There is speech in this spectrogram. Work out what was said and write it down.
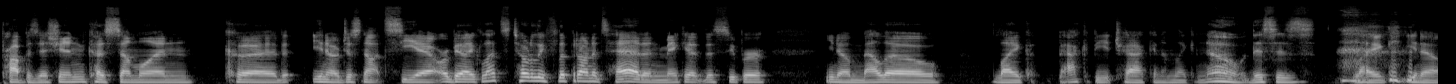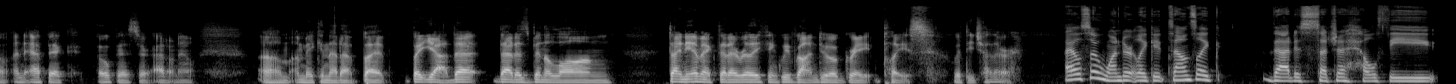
proposition because someone could, you know, just not see it or be like, let's totally flip it on its head and make it this super, you know, mellow, like backbeat track. And I'm like, no, this is like you know an epic opus or I don't know. Um, I'm making that up, but but yeah, that that has been a long dynamic that I really think we've gotten to a great place with each other. I also wonder, like, it sounds like that is such a healthy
